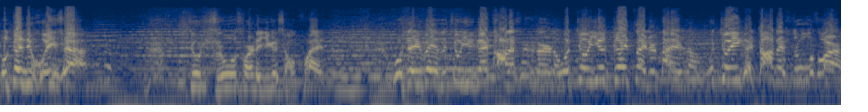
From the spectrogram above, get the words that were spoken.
我跟你回去。我就是十五村的一个小会计，我这一辈子就应该踏踏实实的，我就应该在这待着，我就应该扎在十五村儿。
